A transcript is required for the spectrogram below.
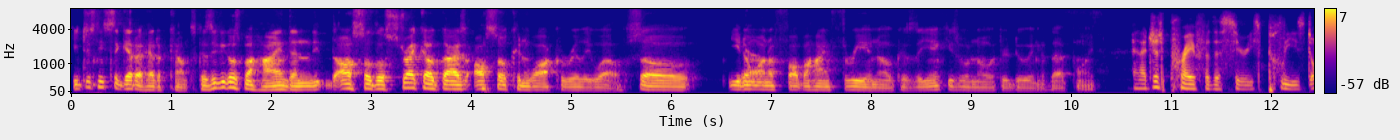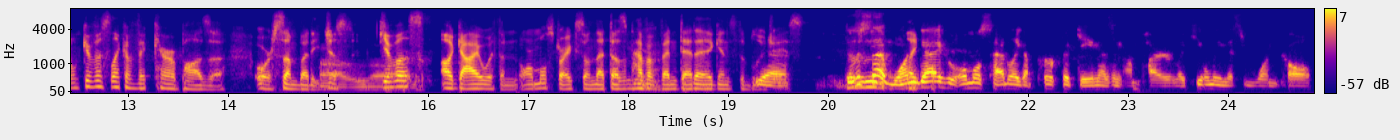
He just needs to get ahead of counts because if he goes behind, then also those strikeout guys also can walk really well. So you don't want to fall behind three and zero oh, because the Yankees will know what they're doing at that point and I just pray for this series, please don't give us like a Vic Carapazza or somebody. Oh, just Lord. give us a guy with a normal strike zone that doesn't have yeah. a vendetta against the Blue yeah. Jays. There was that one like, guy who almost had like a perfect game as an umpire. Like he only missed one call.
